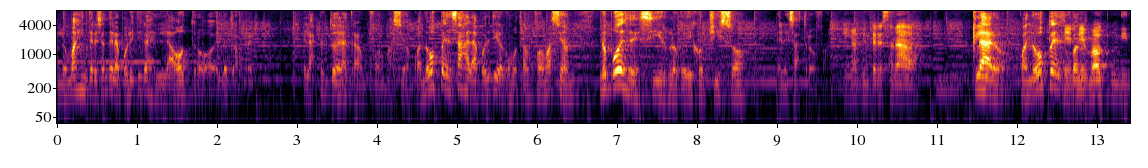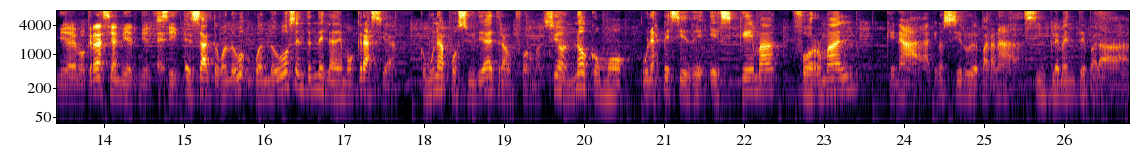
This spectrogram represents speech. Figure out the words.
lo más interesante de la política es la otro, el otro aspecto. El aspecto de la transformación. Cuando vos pensás a la política como transformación, no podés decir lo que dijo Chizo en esa estrofa. Y no te interesa nada. Claro, cuando vos pensás. ni, ni la democracia, ni el, ni el sí. Exacto, cuando vos, cuando vos entendés la democracia como una posibilidad de transformación, no como una especie de esquema formal que nada, que no sirve para nada, simplemente para...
